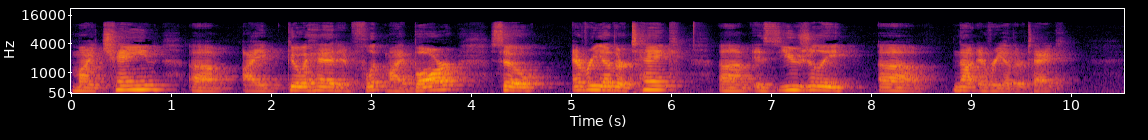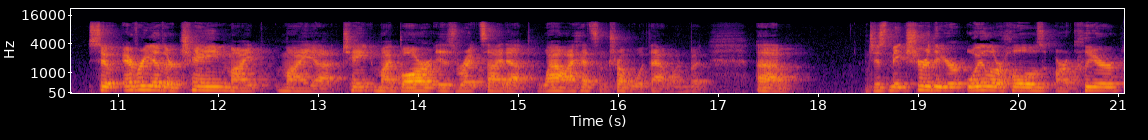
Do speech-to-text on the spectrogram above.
my chain, um, I go ahead and flip my bar. So every other tank um, is usually, uh, not every other tank, so every other chain, my my uh, chain, my bar is right side up. Wow, I had some trouble with that one, but um, just make sure that your oiler holes are clear.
